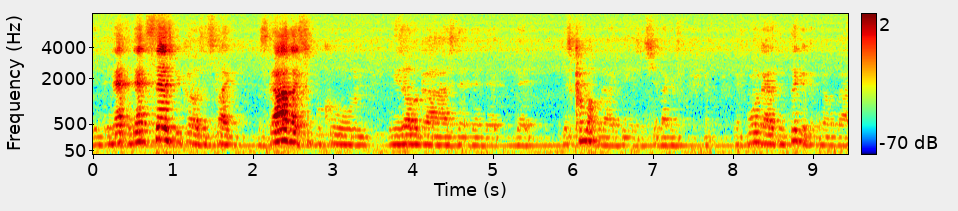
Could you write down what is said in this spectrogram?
in, in that, in that sense, because it's like, it's guys like Super Kool and, and these other guys that, that, that, that just come up with ideas and shit. Like if, if, if one guy doesn't think of it, another guy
